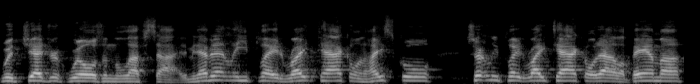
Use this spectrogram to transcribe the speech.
with Jedrick Wills on the left side. I mean, evidently he played right tackle in high school, certainly played right tackle at Alabama.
